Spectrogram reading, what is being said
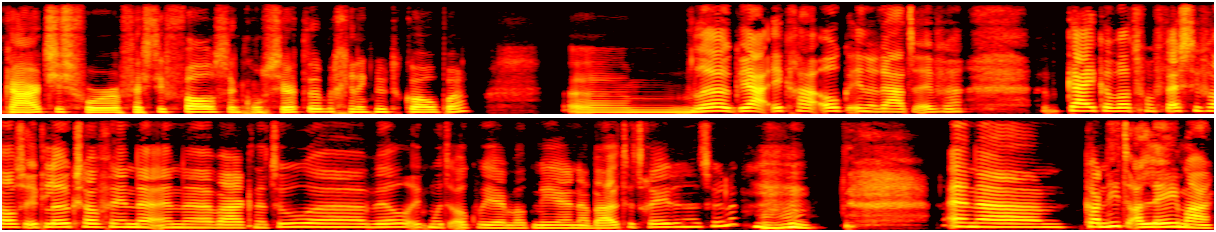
kaartjes voor festivals en concerten begin ik nu te kopen. Ehm, leuk. Ja, ik ga ook inderdaad even kijken wat voor festivals ik leuk zou vinden en eh, waar ik naartoe eh, wil. Ik moet ook weer wat meer naar buiten treden natuurlijk. Mhm. En ehm, ik kan niet alleen maar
